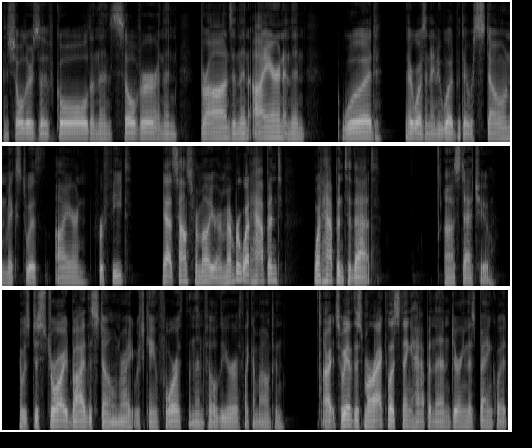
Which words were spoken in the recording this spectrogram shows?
and shoulders of gold and then silver and then bronze and then iron and then wood. There wasn't any wood, but there was stone mixed with iron for feet. Yeah, it sounds familiar. Remember what happened? What happened to that uh, statue? It was destroyed by the stone, right, which came forth and then filled the earth like a mountain. All right, so we have this miraculous thing happen then during this banquet,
